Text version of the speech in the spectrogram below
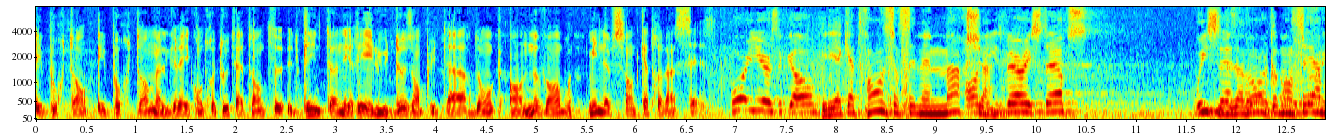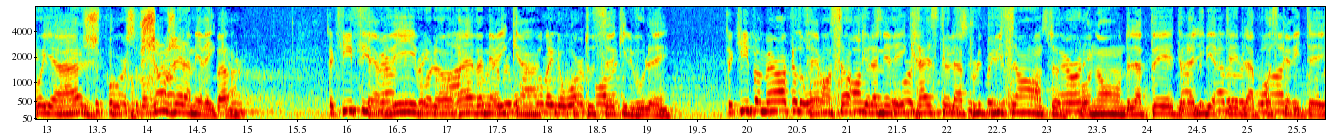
Et pourtant, et pourtant, malgré et contre toute attente, Clinton est réélu deux ans plus tard, donc en novembre 1996. Four years ago, Il y a quatre ans, sur ces mêmes marches, nous avons commencé un journey to voyage pour changer America l'Amérique, faire vivre dream le rêve for everyone américain pour tous ceux it, qui le voulaient. Faire en sorte que l'Amérique reste la plus puissante au nom de la paix, de la liberté et de la prospérité.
